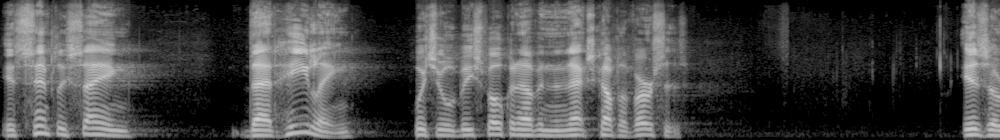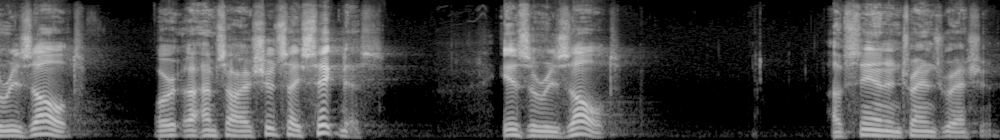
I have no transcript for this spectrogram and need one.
it's simply saying that healing, which will be spoken of in the next couple of verses, is a result, or uh, I'm sorry, I should say sickness, is a result of sin and transgression.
